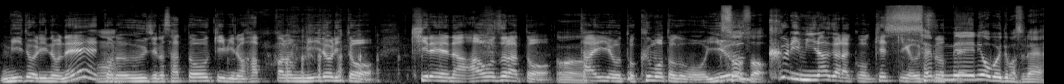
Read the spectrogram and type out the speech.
緑のね、このウージのサトウキビの葉っぱの緑と 綺麗な青空と、太陽と雲とをゆっくり見ながらこう景色が映って。鮮明に覚えてますね。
